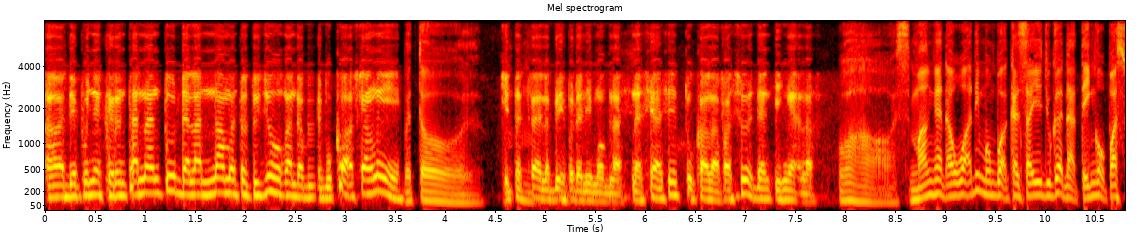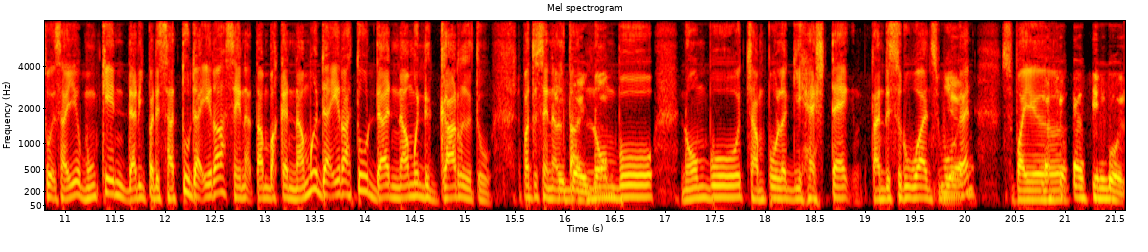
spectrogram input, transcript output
uh, dia punya kerentanan tu dalam 6 atau 7 orang dah boleh buka sekarang ni. Betul. Kita try lebih pada 15. Nasihat saya tukarlah password dan ingatlah. Wow, semangat awak ni membuatkan saya juga nak tengok password saya. Mungkin daripada satu daerah saya nak tambahkan nama daerah tu dan nama negara tu. Lepas tu saya nak letak nombor, nombor, campur lagi hashtag, tanda seruan semua Ya. kan supaya Masukkan simbol.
